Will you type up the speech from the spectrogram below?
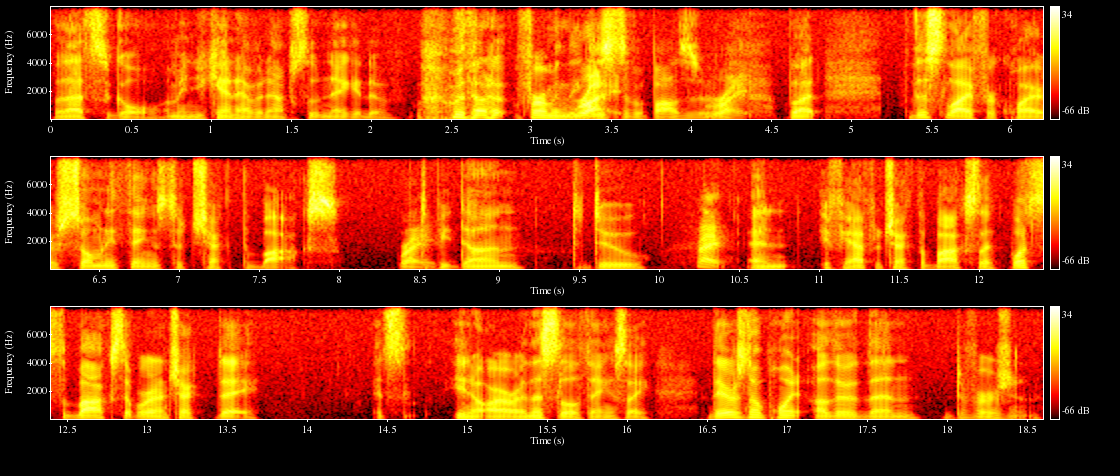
well, that's the goal. I mean, you can't have an absolute negative without affirming the Right. existence of a positive. right. But this life requires so many things to check the box, right. to be done, to do. right. And if you have to check the box, like what's the box that we're going to check today? It's you know, or in this little thing, it's like there's no point other than diversion.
